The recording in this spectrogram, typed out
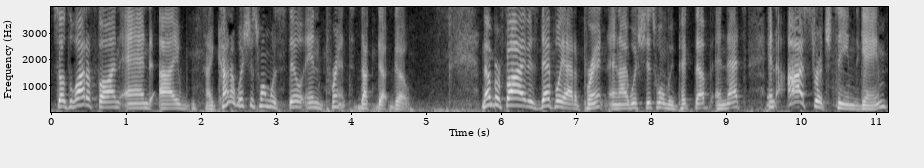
So it's a lot of fun, and I I kind of wish this one was still in print. Duck Duck Go. Number five is definitely out of print, and I wish this one be picked up, and that's an ostrich themed game,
